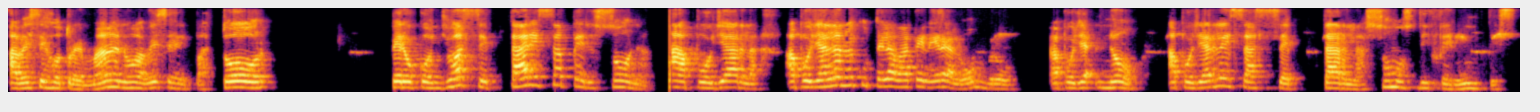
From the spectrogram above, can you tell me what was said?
a veces otro hermano, a veces el pastor, pero con yo aceptar esa persona, apoyarla, apoyarla no es que usted la va a tener al hombro, apoyar, no, apoyarla es aceptarla, somos diferentes,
